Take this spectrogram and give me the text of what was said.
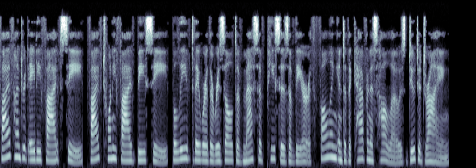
585 c. 525 BC believed they were the result of massive pieces of the Earth falling into the cavernous hollows due to drying,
